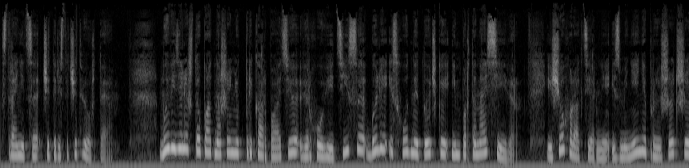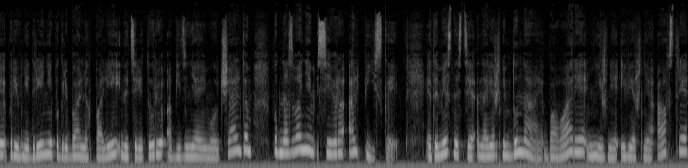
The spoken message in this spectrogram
Страница 404. Мы видели, что по отношению к Прикарпатию Верховье Тисы были исходной точкой импорта на север. Еще характернее изменения, происшедшие при внедрении погребальных полей на территорию, объединяемую Чальдом под названием Североальпийской. Это местности на Верхнем Дунае, Бавария, Нижняя и Верхняя Австрия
